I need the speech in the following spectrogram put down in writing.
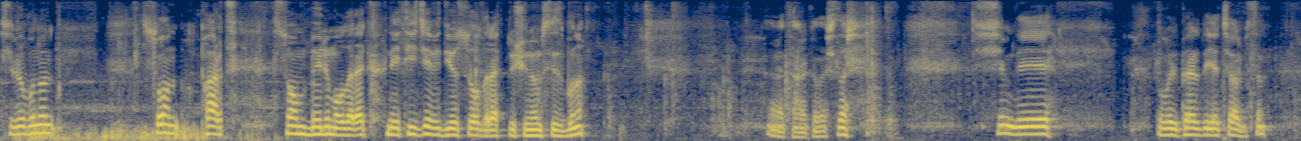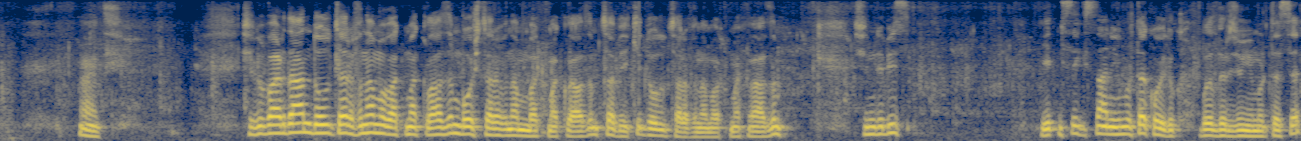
Şimdi bunun son part, son bölüm olarak, netice videosu olarak düşünün siz bunu. Evet arkadaşlar. Şimdi bu perdeyi açar mısın? Evet. Şimdi bardağın dolu tarafına mı bakmak lazım, boş tarafına mı bakmak lazım? Tabii ki dolu tarafına bakmak lazım. Şimdi biz 78 tane yumurta koyduk, bıldırcın yumurtası.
